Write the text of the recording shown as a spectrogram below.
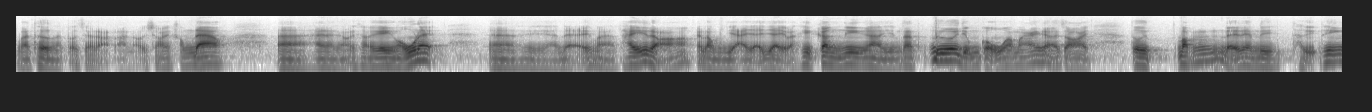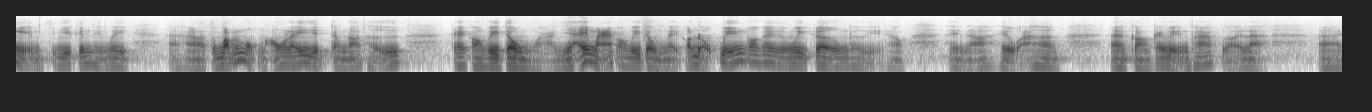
và thường là tôi sẽ gọi là nội soi không đau à, hay là nội soi gây ngủ đấy. À, thì để mà thấy rõ cái lòng dạ dạ dày và khi cần nghi ngờ thì chúng ta đưa dụng cụ qua máy ra soi. Tôi bấm để đem đi thử thí nghiệm dưới kính hiển vi à, tôi bấm một mẫu lấy dịch trong đó thử cái con vi trùng và giải mã con vi trùng này có đột biến có cái nguy cơ ung thư gì không thì nó hiệu quả hơn. À, còn cái biện pháp gọi là à,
